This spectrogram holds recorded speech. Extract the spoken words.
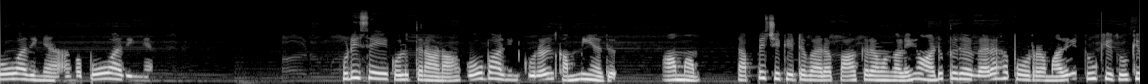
போவாதீங்க அங்க போவாதீங்க. குடிசையை கொளுத்துறானா கோபாலின் குரல் கம்மி அது ஆமாம் தப்பிச்சுக்கிட்டு வர பார்க்குறவங்களையும் அடுப்பில் விறகு போடுற மாதிரி தூக்கி தூக்கி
